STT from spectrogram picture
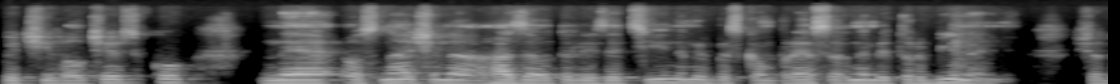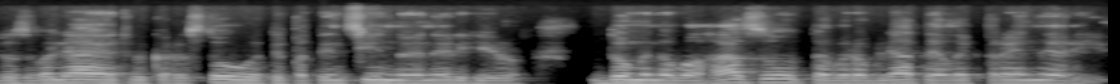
печі Волчевську не оснащена газоутилізаційними безкомпресорними турбінами, що дозволяють використовувати потенційну енергію доменного газу та виробляти електроенергію.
